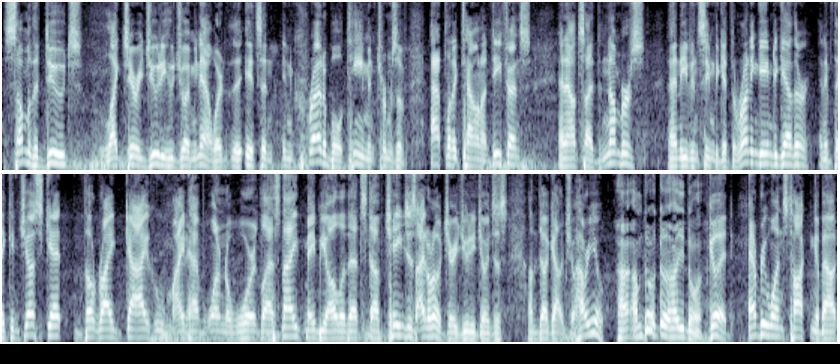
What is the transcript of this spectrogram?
some of the dudes like Jerry Jeudy who joined me now, where it's an incredible team in terms of athletic talent on defense and outside the numbers and even seem to get the running game together. And if they can just get the right guy who might have won an award last night, maybe all of that stuff changes. I don't know. Jerry Jeudy joins us on the Doug Gottlieb Show. How are you? I'm doing good. How are you doing? Good. Everyone's talking about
